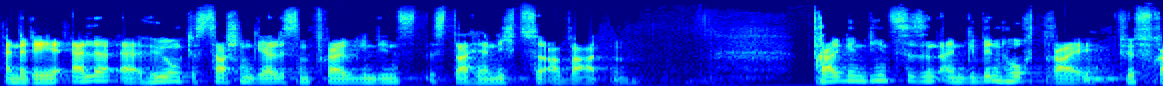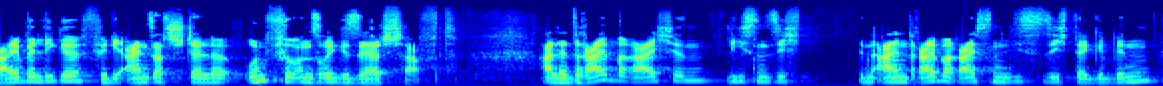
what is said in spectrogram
Eine reelle Erhöhung des Taschengeldes im Freiwilligendienst ist daher nicht zu erwarten. Freiwilligendienste sind ein Gewinn hoch drei für Freiwillige, für die Einsatzstelle und für unsere Gesellschaft. Alle drei Bereiche ließen sich, in allen drei Bereichen ließe sich der Gewinn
